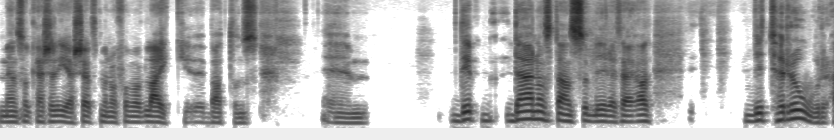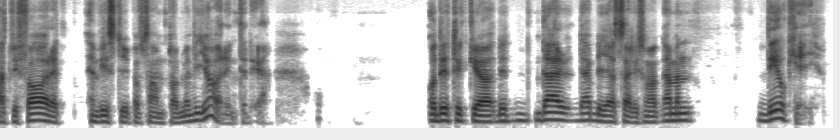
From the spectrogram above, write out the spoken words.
men som kanske ersätts med någon form av like-buttons. Eh, det, där någonstans så blir det så här att vi tror att vi för ett, en viss typ av samtal, men vi gör inte det. Och det tycker jag, det, där, där blir jag så här liksom att, nej men, det är okej. Okay.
